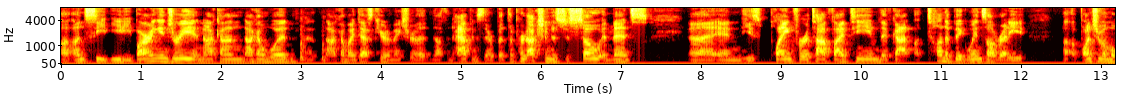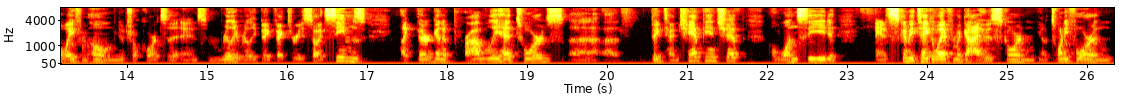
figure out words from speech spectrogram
uh, unseat Edey, barring injury, and knock on knock on wood, uh, knock on my desk here to make sure that nothing happens there. But the production is just so immense, uh, and he's playing for a top five team. They've got a ton of big wins already, a bunch of them away from home, neutral courts, uh, and some really really big victories. So it seems like they're going to probably head towards uh, a Big Ten championship, a one seed, and it's going to be take away from a guy who's scoring you know 24 and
